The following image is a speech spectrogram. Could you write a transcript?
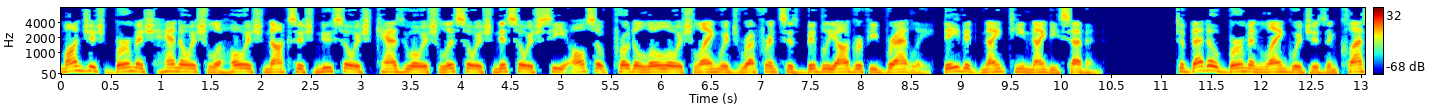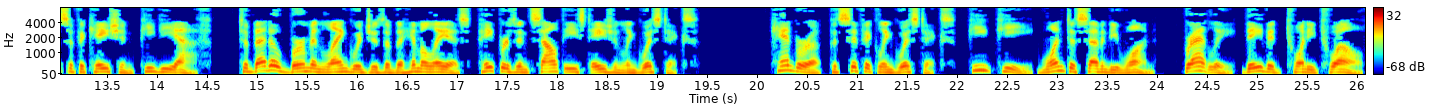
Monjish Burmish Hanoish Lahoish Naxish Nusoish Kazhuoish Lisoish Nisoish See also Proto-Loloish language references Bibliography Bradley, David 1997. Tibeto-Burman Languages and Classification PDF. Tibeto-Burman Languages of the Himalayas, Papers in Southeast Asian Linguistics. Canberra, Pacific Linguistics. pp. 1-71. Bradley, David 2012.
